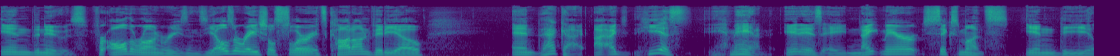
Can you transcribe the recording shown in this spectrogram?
in the news for all the wrong reasons, yells a racial slur. It's caught on video. And that guy, I, I he is, man, it is a nightmare six months in the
